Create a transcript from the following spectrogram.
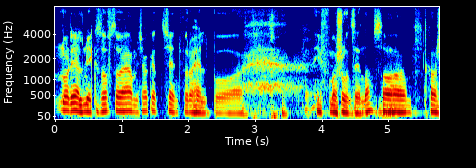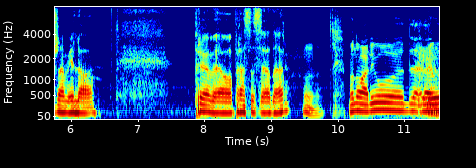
når det gjelder Microsoft, så er de ikke akkurat kjent for å holde på informasjonen sin. da, Så kanskje de ville prøve å presse seg der. Mm. Men nå er det jo det er jo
